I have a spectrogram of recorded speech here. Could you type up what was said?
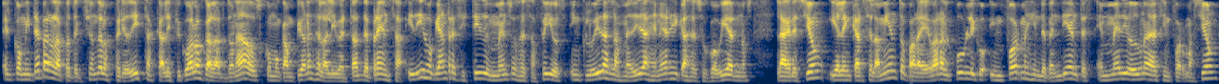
El Comité para la Protección de los Periodistas calificó a los galardonados como campeones de la libertad de prensa y dijo que han resistido inmensos desafíos, incluidas las medidas enérgicas de sus gobiernos, la agresión y el encarcelamiento para llevar al público informes independientes en medio de una desinformación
